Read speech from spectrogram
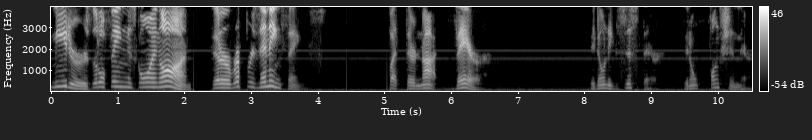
meters, little things going on that are representing things. But they're not there. They don't exist there. They don't function there.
